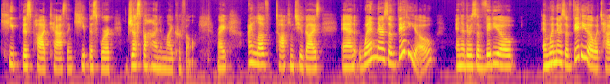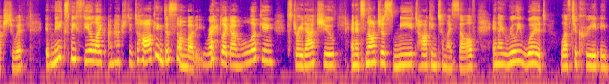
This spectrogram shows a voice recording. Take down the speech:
keep this podcast and keep this work just behind a microphone, right? I love talking to you guys. And when there's a video, and there's a video, and when there's a video attached to it, it makes me feel like I'm actually talking to somebody, right? Like I'm looking straight at you, and it's not just me talking to myself. And I really would love to create a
